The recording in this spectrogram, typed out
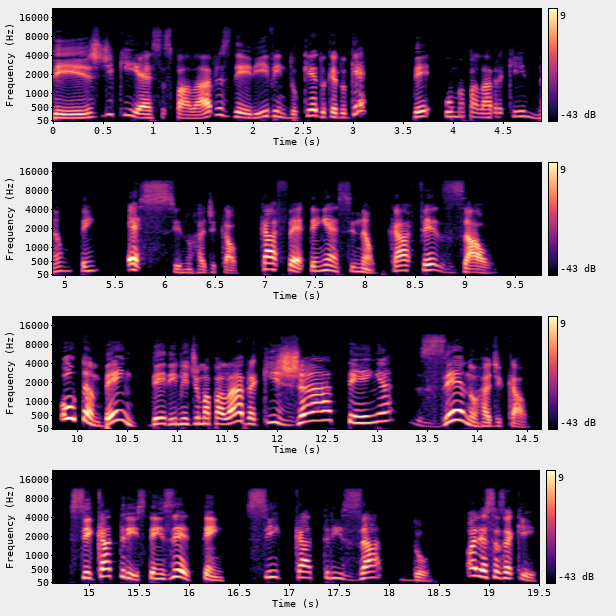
desde que essas palavras derivem do quê, do quê, do quê? De uma palavra que não tem S no radical. Café tem S? Não. Cafezal. Ou também derive de uma palavra que já tenha Z no radical. Cicatriz tem Z? Tem. Cicatrizado. Olha essas aqui.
